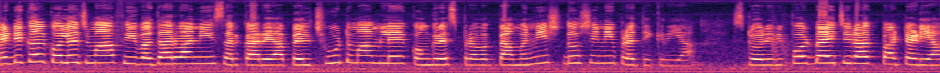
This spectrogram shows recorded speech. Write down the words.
મેડિકલ કોલેજમાં ફી વધારવાની સરકારે આપેલ છૂટ મામલે કોંગ્રેસ પ્રવક્તા મનીષ દોશીની પ્રતિક્રિયા. Story report by Chirag Patadiya,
